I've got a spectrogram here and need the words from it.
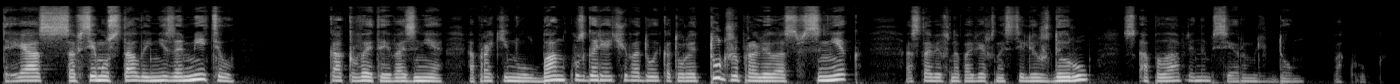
тряс, совсем усталый, не заметил — как в этой возне опрокинул банку с горячей водой, которая тут же пролилась в снег, оставив на поверхности лишь дыру с оплавленным серым льдом вокруг.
